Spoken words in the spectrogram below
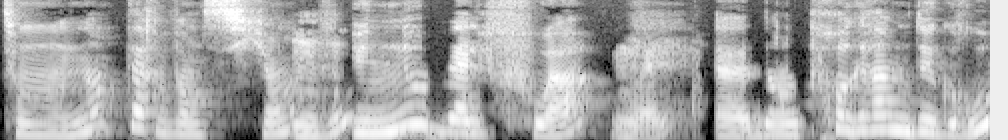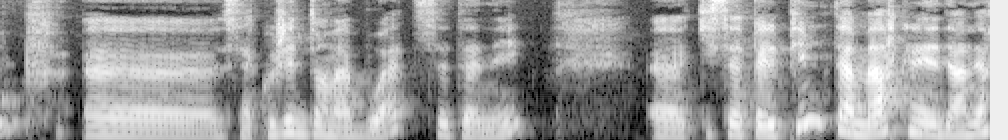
ton intervention mmh une nouvelle fois dans le programme de groupe, ça cogite dans la boîte cette année, qui s'appelle Pim ta marque. L'année dernière,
